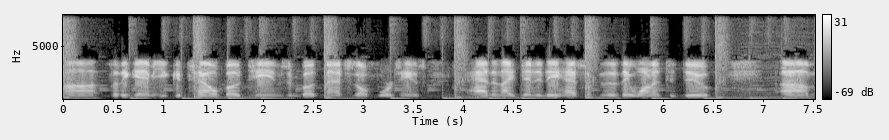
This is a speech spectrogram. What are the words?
uh, for the game. You could tell both teams in both matches, all four teams, had an identity, had something that they wanted to do. Um,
